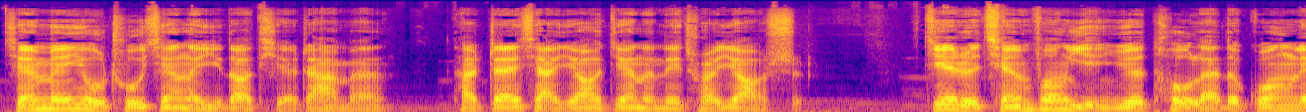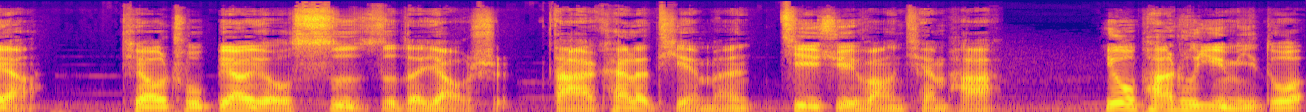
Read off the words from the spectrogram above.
前面又出现了一道铁栅门。他摘下腰间的那串钥匙，借着前方隐约透来的光亮，挑出标有“四”字的钥匙，打开了铁门，继续往前爬。又爬出一米多，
